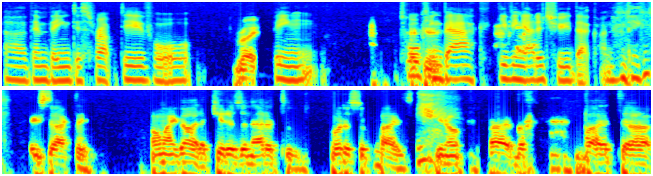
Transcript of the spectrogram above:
Uh, them being disruptive or Right. being talking Okay. back, giving attitude, that kind of thing. Exactly. Oh my God, a kid has an attitude. What a surprise. You know, but, but, uh,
